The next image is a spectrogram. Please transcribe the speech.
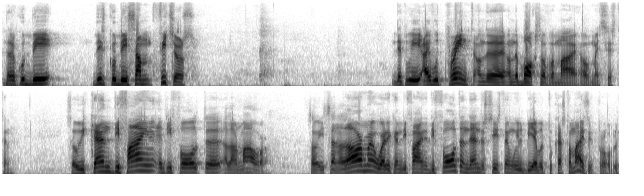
there could be this could be some features that we I would print on the on the box of my of my system so we can define a default uh, alarm hour so it's an alarm where you can define a default and then the system will be able to customize it probably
